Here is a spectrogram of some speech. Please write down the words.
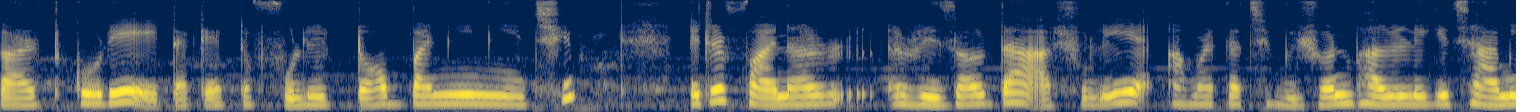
কাট করে এটাকে একটা ফুলের টপ বানিয়ে নিয়েছি। এটার ফাইনাল রেজাল্টটা আসলে আমার কাছে ভীষণ ভালো লেগেছে। আমি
